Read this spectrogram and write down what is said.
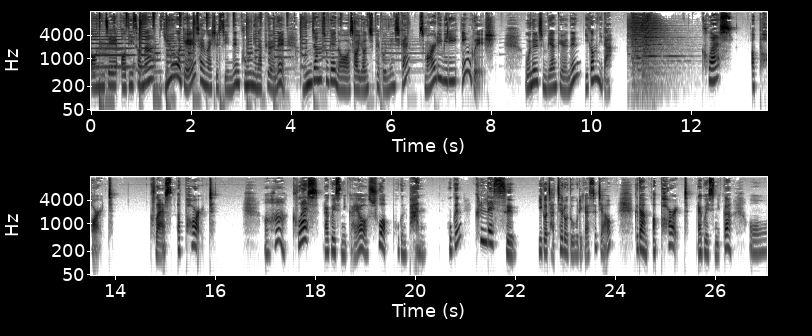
언제 어디서나 유용하게 사용하실 수 있는 구문이나 표현을 문장 속에 넣어서 연습해보는 시간 Smarty Weedy English. 오늘 준비한 표현은 이겁니다. class apart class apart. 아하, class라고 했으니까요. 수업 혹은 반 혹은 클래스 이거 자체로도 우리가 쓰죠. 그 다음 apart라고 했으니까 어,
